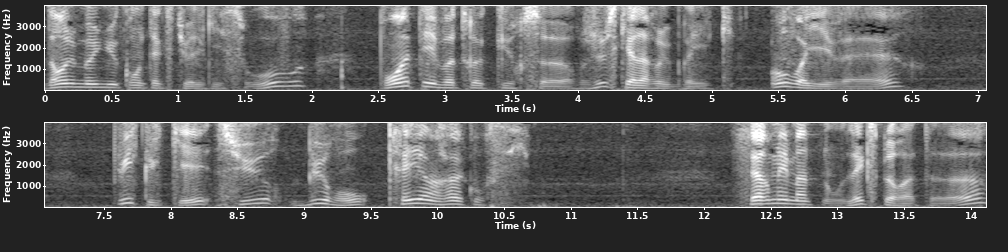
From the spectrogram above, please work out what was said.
dans le menu contextuel qui s'ouvre, pointez votre curseur jusqu'à la rubrique Envoyer vers, puis cliquez sur Bureau, créer un raccourci. Fermez maintenant l'explorateur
